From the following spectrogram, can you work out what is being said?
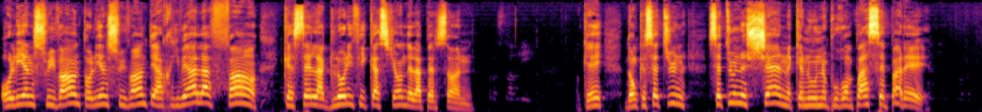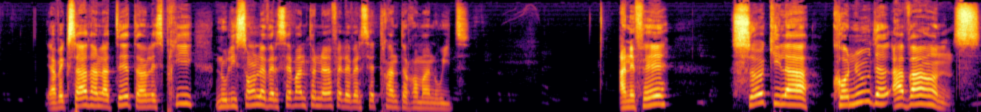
au lien suivant, au lien suivant et arriver à la fin, que c'est la glorification de la personne. Ok? Donc c'est une, c'est une chaîne que nous ne pouvons pas séparer. Et avec ça dans la tête, dans l'esprit, nous lisons le verset 29 et le verset 30 de Romains 8. En effet, ceux qu'il a connus d'avance,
